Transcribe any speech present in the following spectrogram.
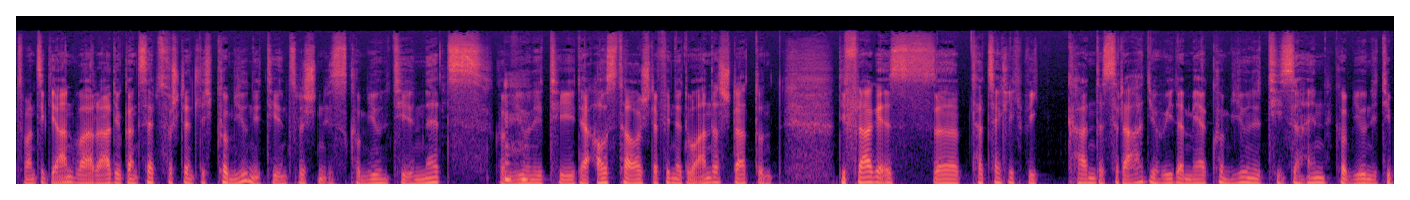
20 Jahren war Radio ganz selbstverständlich Community. Inzwischen ist es Community im Netz, Community, mhm. der Austausch, der findet woanders statt. Und die Frage ist äh, tatsächlich, wie kann das Radio wieder mehr Community sein, Community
